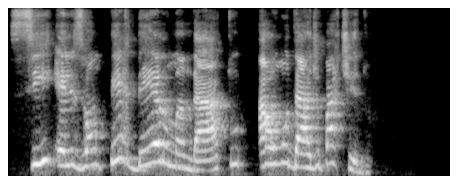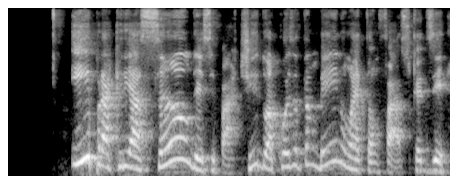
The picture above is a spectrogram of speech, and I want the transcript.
se eles vão perder o mandato ao mudar de partido. E para a criação desse partido, a coisa também não é tão fácil. Quer dizer,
